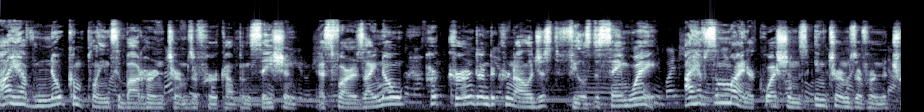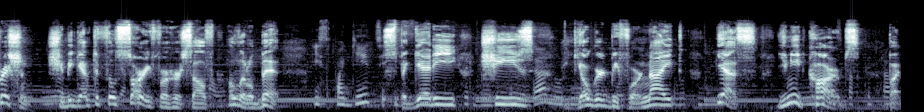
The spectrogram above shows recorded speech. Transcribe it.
I have no complaints about her in terms of her compensation. As far as I know, her current endocrinologist feels the same way. I have some minor questions in terms of her nutrition. She began to feel sorry for herself a little bit. Spaghetti, cheese, yogurt before night. Yes, you need carbs, but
